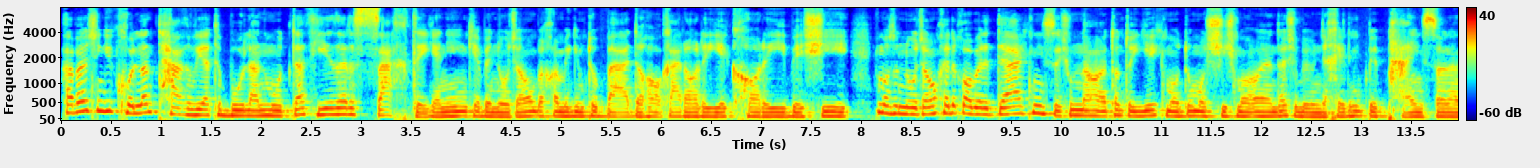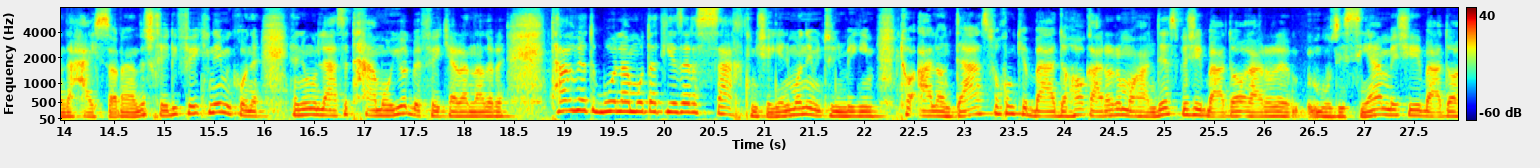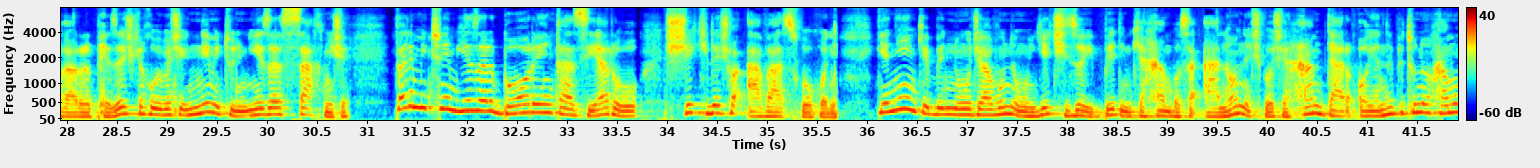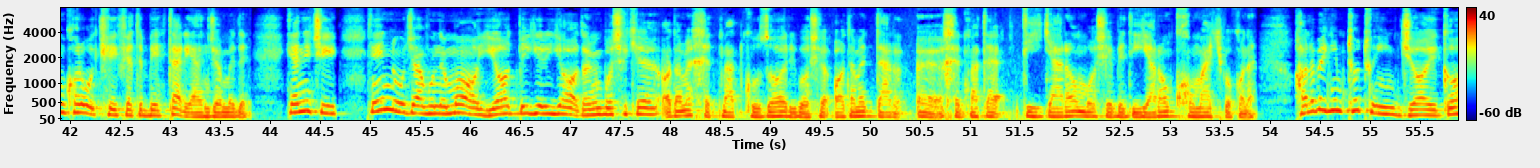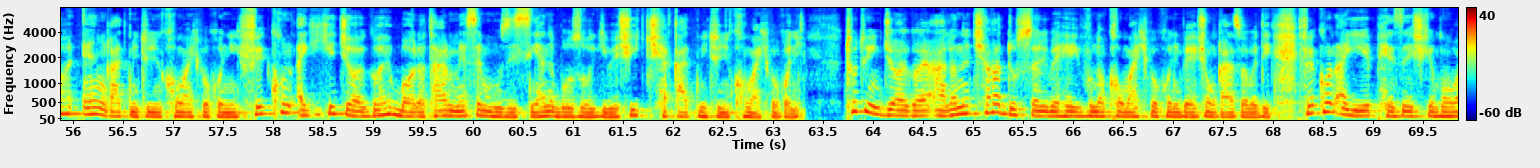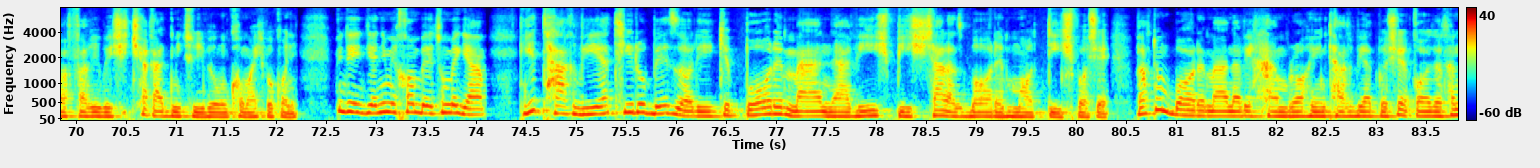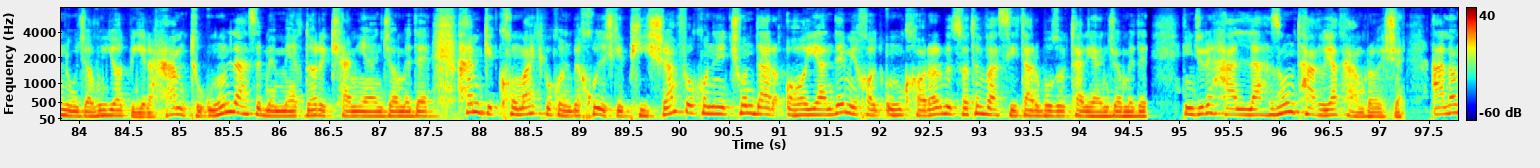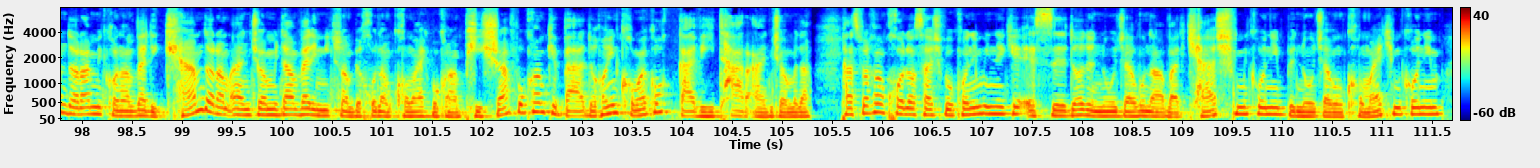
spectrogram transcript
اولش اینکه کلا تقویت بلند مدت یه ذره سخته. یعنی اینکه به نوجوان بخوام بگیم تو بعدها قرار یه کاری بشی. این مثلا نوجوان خیلی قابل درک نیستش. اون نهایتا تو یک ماه دو ماه شش ماه آیندهشو ببینه. خیلی به 5 سال آینده 8 سال آیندهش خیلی فکر نمی‌کنه. یعنی اون لحظه تمایل به فکر کردن نداره. تقویت بلند مدت یه ذره سخت میشه. یعنی ما نمی‌تونیم بگیم تو الان درس بخون که بعدها قرار مهندس بشی بعدها قرار موزیسین بشی بعدها قرار پزشک خوبی بشی. نمی‌تونیم. یه ذره سخت میشه. ولی می‌تونیم یه ذره بار این قضیه رو شکلش رو عوض بکنیم. یعنی اینکه به نوجوانمون یه چیزایی بدیم که هم واسه الانش باشه هم در آینده بتونه همون کار رو با کیفیت بهتری انجام بده. یعنی چی؟ یعنی نوجوان ما یاد بگیره یه آدمی باشه که آدم خدمتگذاری باشه آدم در خدمت دیگران باشه به دیگران کمک بکنه. حالا بگیم تو تو این جایگاه انقدر می‌تونی کمک بکنی؟ فکر کن اگه یه جایگاه بالاتر مثل موزیسین بزرگی بشی چقدر می‌تونی کمک بکنی؟ تو تو این جایگاه الان چقدر دوست داری به حیوونا کمک بکنی بهشون غذا بدی؟ فکر کن اگه یه پزشک موفقی بشی چقدر می‌تونی به اون کمک بکنی؟ می‌دونید یعنی می‌خوام بهتون بگم یه تقویتی رو بذاری که بار معنویش بیشتر از بار مادیش باشه. وقتی اون بار معنوی همراه این تقویت باشه قاعدتا نوجوان یاد بگیره هم تو اون لحظه به مقدار کمی انجام بده هم که کمک بکنه به خودش که پیشرفت بکنه چون در آینده می‌خواد اون کارا رو به صورت وسیعتر بزرگتری انجام بده. اینجوری هر لحظه اون تقویت همراهشه. الان دارم می‌کنم ولی کم دارم انجام میدم ولی می‌تونم به خودم کمک بکنم پیشرفت بکنم که بعدها این کمک رو قوی تر انجام بدم. پس بخوام خلاصش بکنیم اینه که استعداد نوجوان اول کشف می‌کنیم به نوجوان کمک می‌کنیم.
